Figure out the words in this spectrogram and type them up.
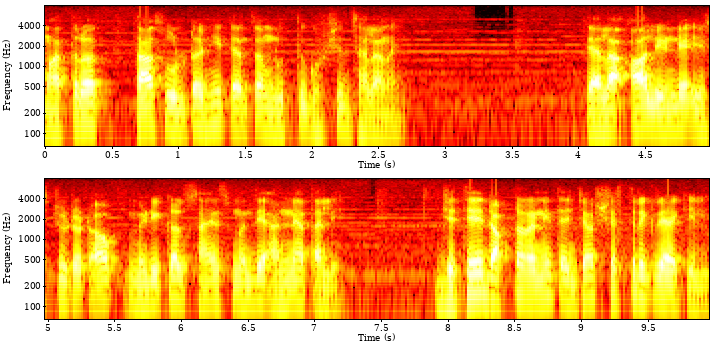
मात्र तास उलटूनही त्यांचा मृत्यू घोषित झाला नाही. त्याला All India Institute of Medical सायन्समध्ये आणण्यात आले जेथे डॉक्टरांनी त्यांच्यावर शस्त्रक्रिया केली.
